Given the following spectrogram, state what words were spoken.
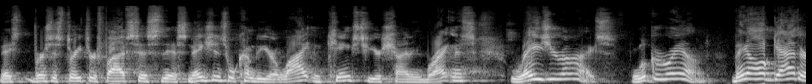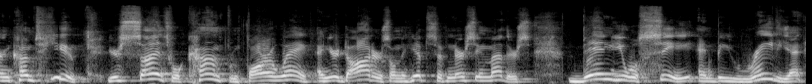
Verses 3 through 5 says this Nations will come to your light and kings to your shining brightness. Raise your eyes, look around. They all gather and come to you. Your sons will come from far away, and your daughters on the hips of nursing mothers. Then you will see and be radiant,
